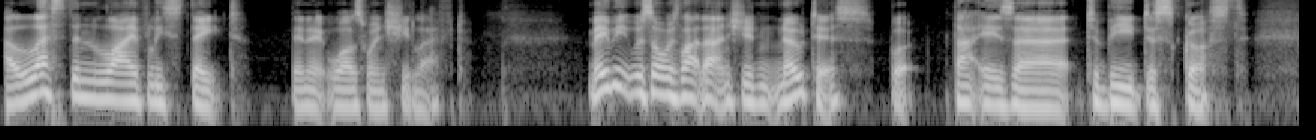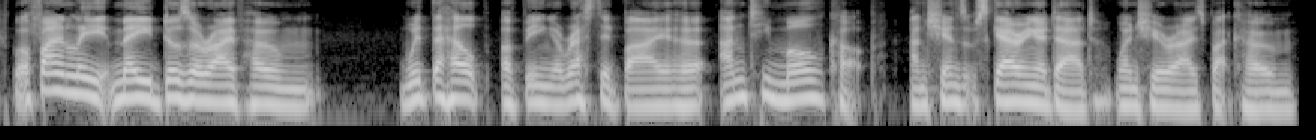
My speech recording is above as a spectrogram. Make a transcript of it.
a less than lively state than it was when she left. Maybe it was always like that and she didn't notice, but that is uh, to be discussed. But finally, Mae does arrive home with the help of being arrested by her anti mole cop. And she ends up scaring her dad when she arrives back home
